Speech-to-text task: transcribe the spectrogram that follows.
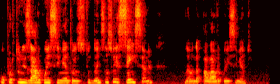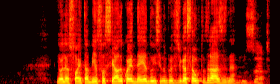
oportunizar o conhecimento aos estudantes na sua essência, né? Da, da palavra conhecimento. E olha só, está bem associado com a ideia do ensino por investigação que tu trazes, né? Exato.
